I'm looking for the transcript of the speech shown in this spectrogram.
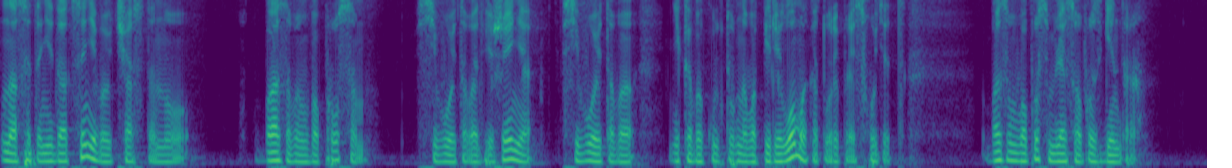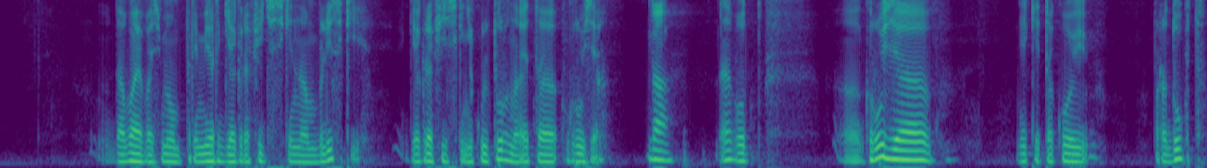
у нас это недооценивают часто, но базовым вопросом всего этого движения, всего этого некого культурного перелома, который происходит, базовым вопросом является вопрос гендера. Давай возьмем пример географически нам близкий, географически не культурно, это Грузия. Да. да вот э, Грузия некий такой продукт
